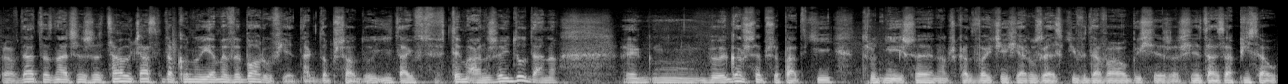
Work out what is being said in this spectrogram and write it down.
Prawda? To znaczy, że cały czas dokonujemy wyborów jednak do przodu i tak w, w tym Andrzej Duda. No, y, mm, były gorsze przypadki, trudniejsze. Na przykład Wojciech Jaruzelski wydawałoby się, że się zapisał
